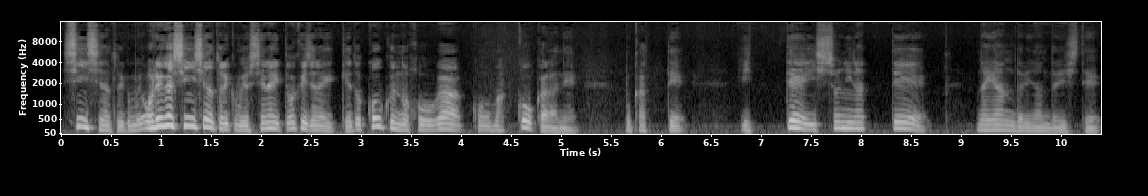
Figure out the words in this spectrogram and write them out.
真摯な取り組み俺が真摯な取り組みをしてないってわけじゃないけどこうくんの方がこう真っ向からね向かっていって一緒になって悩んだりなんだりして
